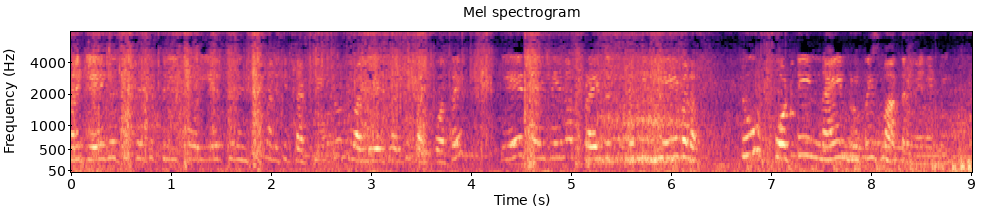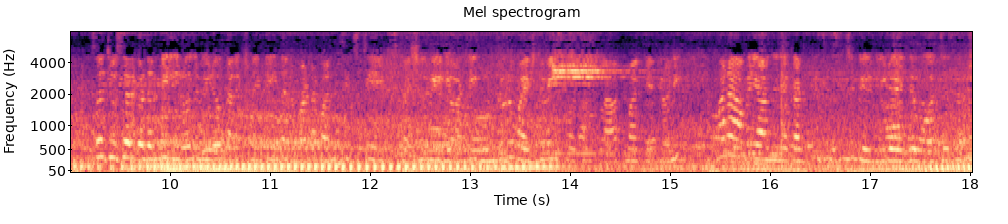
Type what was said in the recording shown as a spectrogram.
మనకి ఏజ్ వచ్చేసరికి త్రీ ఫోర్ ఇయర్స్ నుంచి మనకి థర్టీ టు ట్వెల్వ్ ఇయర్స్ వరకు సరిపోతాయి. ఏ సైజ్ అయినా ప్రైస్ వచ్చేసరికి కేవలం టూ ఫోర్టీ నైన్ రూపీస్ మాత్రమేనండి. సో చూసారు కదండి ఈ రోజు వీడియో కలెక్షన్ అయితే ఇదనమాట one sixty eight special video అండి. గుంటూరు వైష్ణవి క్లాత్ మార్కెట్లోని మన అభయ ఆంజనేయ కట్ పీసెస్ నుంచి మీరు వీడియో అయితే వాచ్ చేశారు.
